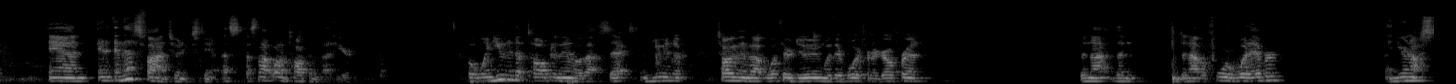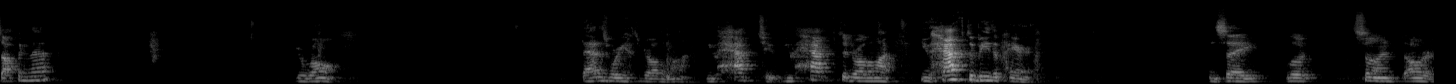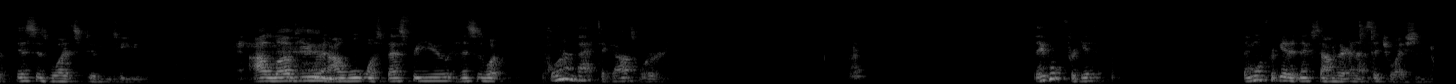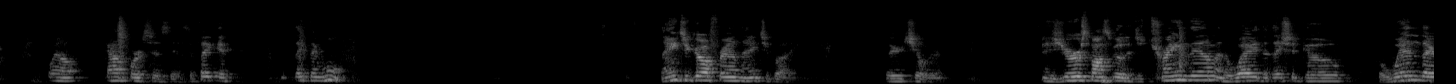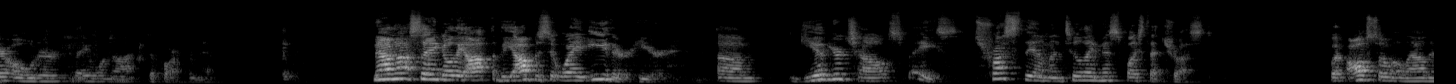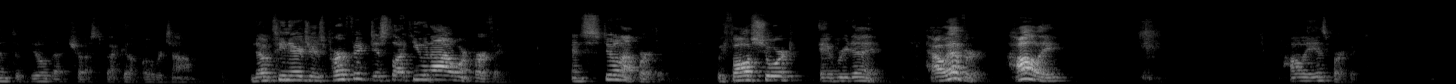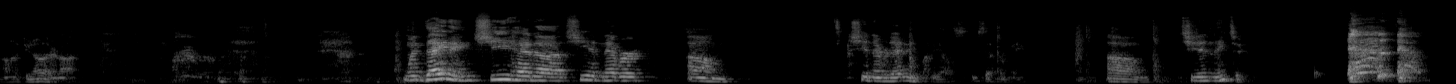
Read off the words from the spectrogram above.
and, and, and that's fine to an extent. That's, that's not what I'm talking about here. But when you end up talking to them about sex, and you end up talking to them about what they're doing with their boyfriend or girlfriend the night, the, the night before, whatever, and you're not stopping that, you're wrong. That is where you have to draw the line. You have to. You have to draw the line. You have to be the parent and say, look, son, daughter, this is what it's doing to you. I love you and I want what's best for you, and this is what. Point them back to God's Word. They won't forget it. They won't forget it next time they're in that situation. Well, God's Word says this. If they, if they, they won't. They ain't your girlfriend, they ain't your buddy. They're your children. And It is your responsibility to train them in the way that they should go, for when they're older, they will not depart from it. Now, I'm not saying go the, op- the opposite way either here. Um, give your child space, trust them until they misplace that trust, but also allow them to build that trust back up over time. No teenager is perfect, just like you and I weren't perfect, and still not perfect. We fall short every day. However, Holly, Holly is perfect. I don't know if you know that or not. When dating, she had uh, she had never um, she had never dated anybody else except for me. Um, she didn't need to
